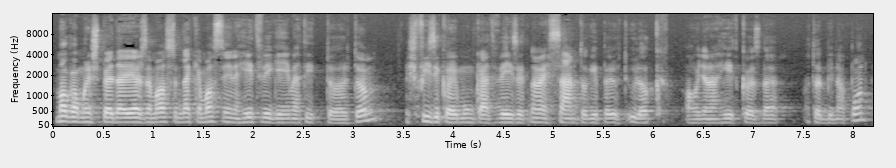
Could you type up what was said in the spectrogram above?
Magamon is például érzem azt, hogy nekem azt, hogy én a hétvégéimet itt töltöm, és fizikai munkát végzek, nem egy számítógép előtt ülök, ahogyan a hétközben a többi napon,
